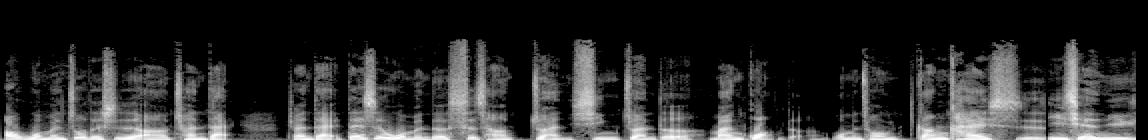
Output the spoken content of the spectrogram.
哦。我们做的是啊穿戴穿戴，但是我们的市场转型转的蛮广的。我们从刚开始以前你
